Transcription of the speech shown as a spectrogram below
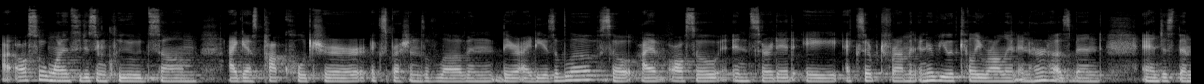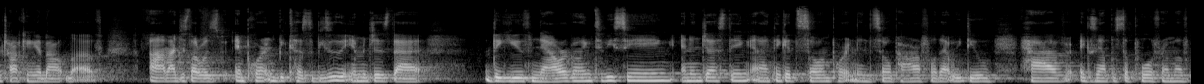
I also wanted to just include some, I guess, pop culture expressions of love and their ideas of love. So I've also inserted a excerpt from an interview with Kelly Rowland and her husband, and just them talking about love. Um, I just thought it was important because these are the images that the youth now are going to be seeing and ingesting. And I think it's so important and so powerful that we do have examples to pull from of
